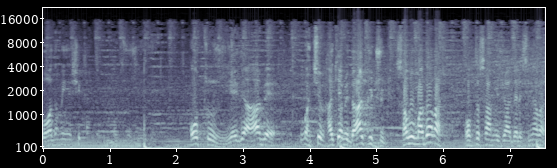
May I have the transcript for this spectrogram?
Bu adamın yaşı kaç? 37. 37 abi. Maçın hakemi daha küçük. Savunmada var. Orta saha mücadelesinde var.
